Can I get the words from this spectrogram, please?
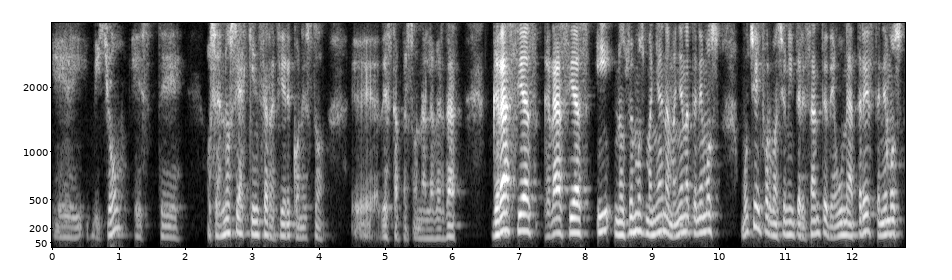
y yo, este, o sea, no sé a quién se refiere con esto eh, de esta persona, la verdad. Gracias, gracias y nos vemos mañana. Mañana tenemos mucha información interesante de 1 a 3. Tenemos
